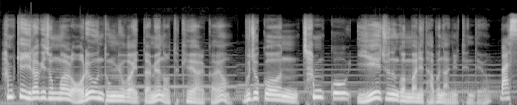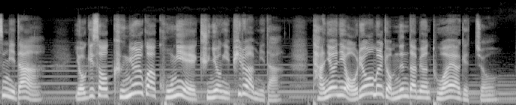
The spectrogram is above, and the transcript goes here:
함께 일하기 정말 어려운 동료가 있다면 어떻게 해야 할까요? 무조건 참고 이해해 주는 것만이 답은 아닐 텐데요. 맞습니다. 여기서 긍휼과 공의의 균형이 필요합니다. 당연히 어려움을 겪는다면 도와야겠죠.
